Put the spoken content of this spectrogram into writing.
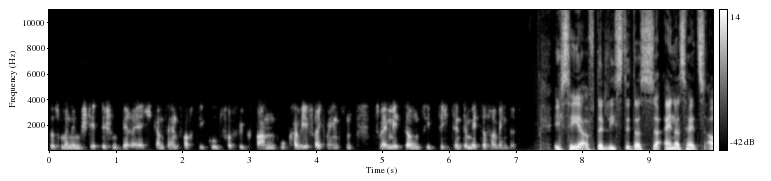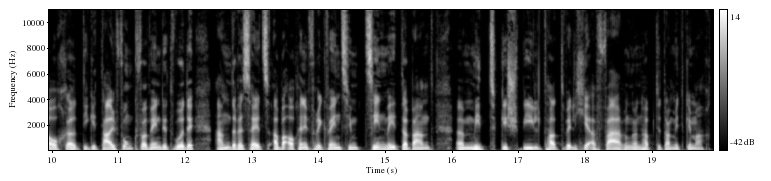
dass man im städtischen Bereich ganz einfach die gut verfügbaren UKW-Frequenzen 2 Meter und 70 Zentimeter verwendet. Ich sehe auf der Liste, dass einerseits auch äh, Digitalfunk verwendet wurde, andererseits aber auch eine Frequenz im 10-Meter-Band äh, mitgespielt hat. Welche Erfahrungen habt ihr damit gemacht?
